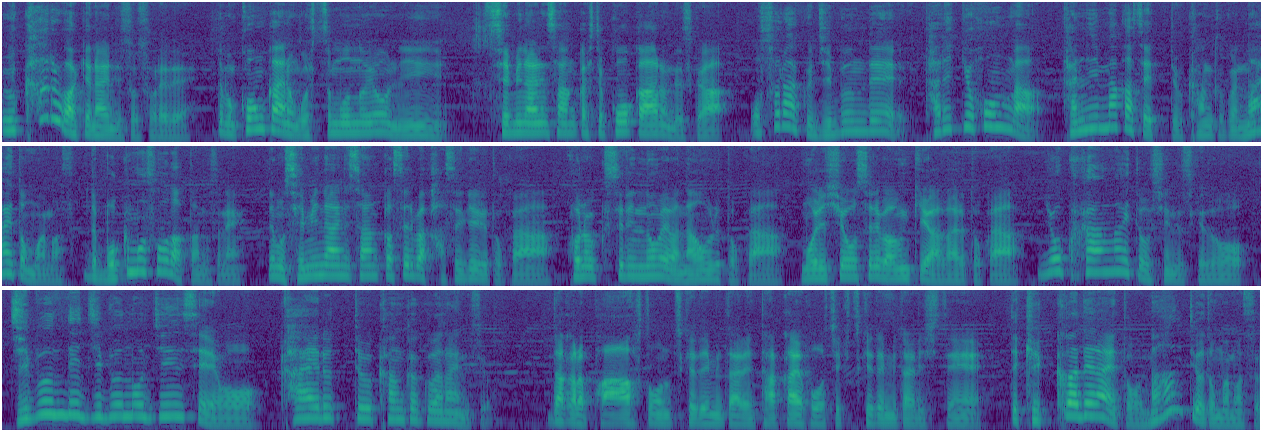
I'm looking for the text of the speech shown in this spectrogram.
受かるわけないんですよそれで。でも今回のご質問のようにセミナーに参加して効果あるんですがおそらく自分で他力本が他人任せっていう感覚がないと思います。で僕もそうだったんですね。でもセミナーに参加すれば稼げるとかこの薬飲めば治るとか森使用すれば運気が上がるとかよく考えてほしいんですけど自分で自分の人生を変えるっていう感覚がないんですよ。だからパワーストーンつけてみたり高い宝石つけてみたりしてで結果が出ないと何て言うと思います？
